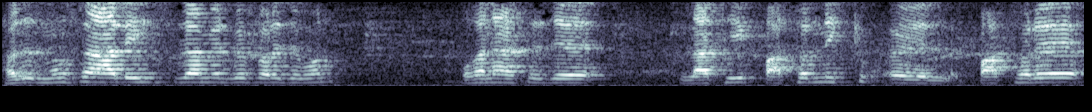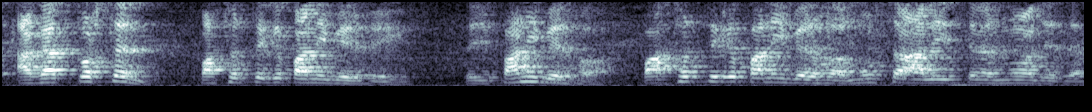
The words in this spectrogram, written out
হজরত মুসা আলী ইসলামের ব্যাপারে যেমন, ওখানে আসছে যে লাঠি পাথর নিক্ষেপ পাথরে আঘাত করছেন, পাথর থেকে পানি বের হয়ে গেছে। পানি বের হওয়া, পাথর থেকে পানি বের হওয়া মুসা আলী ইসলামের মজেজা।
